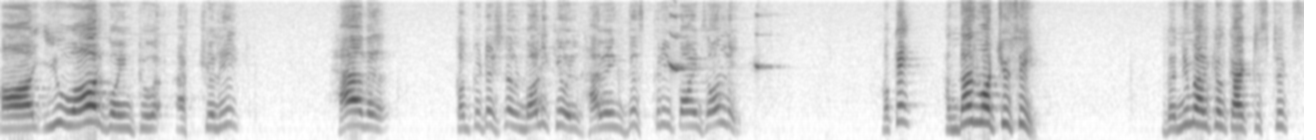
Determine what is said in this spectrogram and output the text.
uh, you are going to actually have a computational molecule having this three points only. Okay? And then what you see? The numerical characteristics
